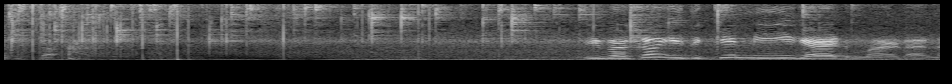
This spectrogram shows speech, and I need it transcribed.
ಅಂತ. ಇವಾಗ ಇದಕ್ಕೆ ನೀರು ಆ್ಯಡ್ ಮಾಡೋಣ.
